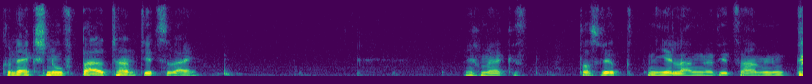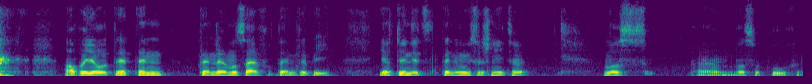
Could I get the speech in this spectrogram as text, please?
Connection aufgebaut haben, die zwei. Ich merke, das wird nie länger, die 10 Minuten. Aber ja, dann, dann lassen wir es einfach dann dabei. Ihr könnt jetzt dann rausschneiden, was, ähm, was wir brauchen.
